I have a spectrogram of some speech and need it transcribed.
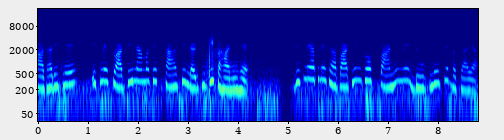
आधारित है। इसमें स्वाति नामक एक साहसी लड़की की कहानी है, जिसने अपने सहपाठिन को पानी में डूबने से बचाया।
